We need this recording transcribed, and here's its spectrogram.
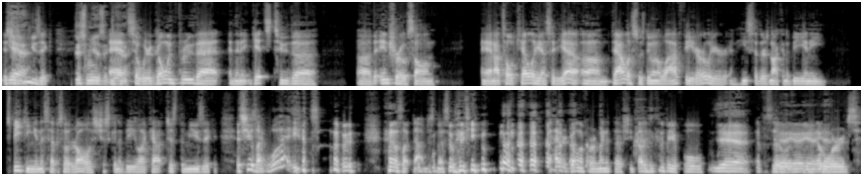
It's yeah. just music. Just music. And yeah. so we are going through that, and then it gets to the uh, the intro song. And I told Kelly, I said, "Yeah, um, Dallas was doing a live feed earlier, and he said there's not going to be any speaking in this episode at all. It's just going to be like how, just the music." And she was like, "What?" I was like, "Nah, I'm just messing with you." I had her going for a minute though. She thought it was going to be a full yeah episode. Yeah, yeah, yeah, no yeah. words.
